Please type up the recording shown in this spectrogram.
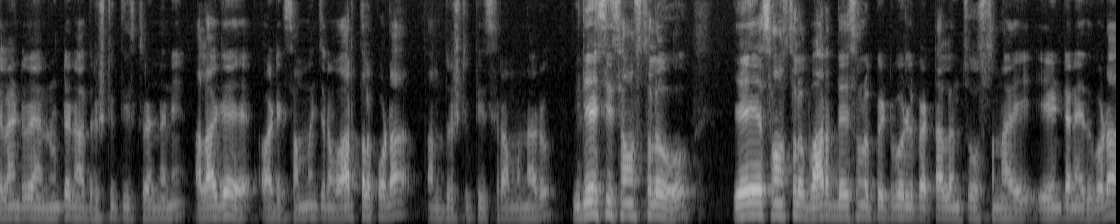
ఇలాంటివి ఏమైనా ఉంటే నా దృష్టికి తీసుకురండి అని. అలాగే వాటికి సంబంధించిన వార్తలు కూడా తన దృష్టికి తీసుకురమ్మన్నారు. విదేశీ సంస్థలు ఏ ఏ సంస్థలు భారతదేశంలో పెట్టుబడులు పెట్టాలని చూస్తున్నాయి ఏంటనేది కూడా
